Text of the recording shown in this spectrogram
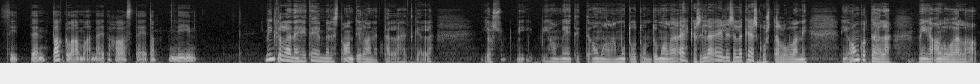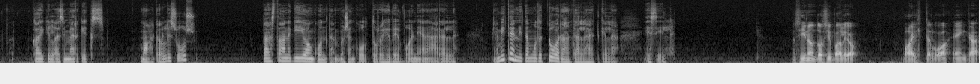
sitten taklaamaan näitä haasteita. Mm. Niin Minkälainen he teidän mielestä on tilanne tällä hetkellä? Jos ihan mietitte omalla mututuntumalla ja ehkä sillä eilisellä keskustelulla, niin, niin onko täällä meidän alueella kaikilla esimerkiksi mahdollisuus päästä ainakin jonkun tämmöisen kulttuurihyvinvoinnin äärelle? Ja miten niitä muuten tuodaan tällä hetkellä esille? No siinä on tosi paljon vaihtelua, enkä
